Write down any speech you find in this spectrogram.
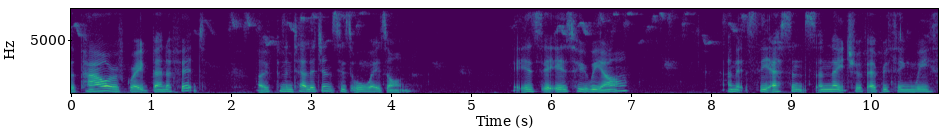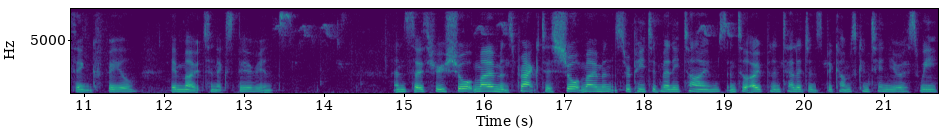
the power of great benefit, open intelligence, is always on. It is, it is who we are, and it's the essence and nature of everything we think, feel, emote and experience. And so through short moments practice, short moments repeated many times until open intelligence becomes continuous, we,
